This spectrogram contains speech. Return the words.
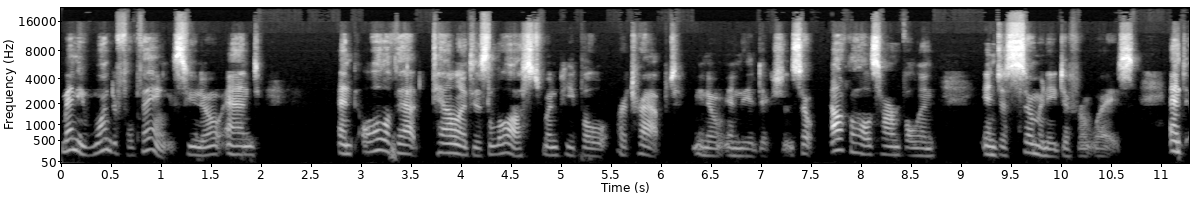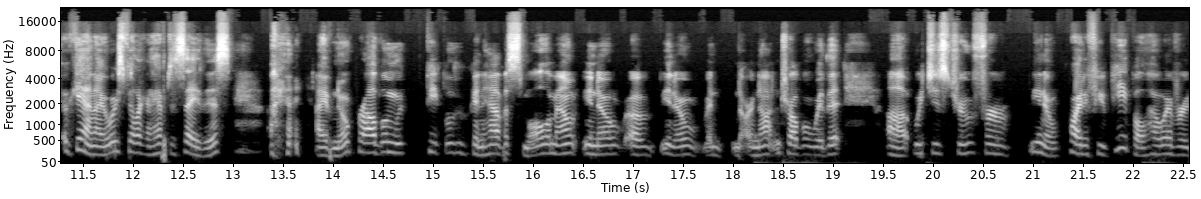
many wonderful things. You know, and and all of that talent is lost when people are trapped you know in the addiction so alcohol is harmful in in just so many different ways. And again i always feel like i have to say this i have no problem with people who can have a small amount you know of you know and are not in trouble with it uh, which is true for you know quite a few people. However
